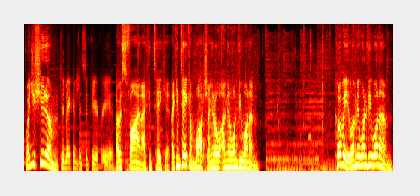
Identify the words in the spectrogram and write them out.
Why'd you shoot him? To make him disappear for you. I was fine. I can take it. I can take him. Watch. I'm gonna. I'm gonna one v one him. Kobe, let me one v one him.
